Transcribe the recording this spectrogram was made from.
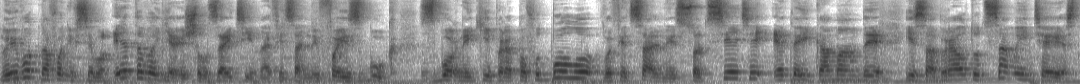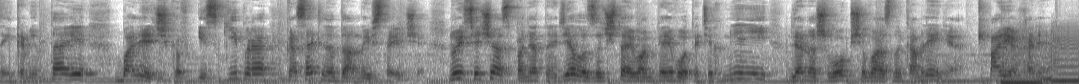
Ну и вот на фоне всего этого этого я решил зайти на официальный Facebook сборной Кипра по футболу, в официальные соцсети этой команды и собрал тут самые интересные комментарии болельщиков из Кипра касательно данной встречи. Ну и сейчас, понятное дело, зачитаю вам перевод этих мнений для нашего общего ознакомления. Поехали!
